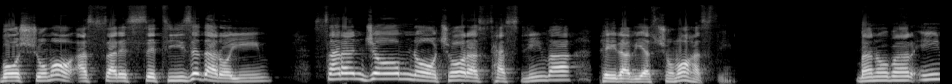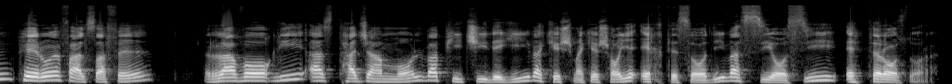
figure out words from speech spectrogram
با شما از سر ستیزه دراییم سرانجام ناچار از تسلیم و پیروی از شما هستیم. بنابراین پیرو فلسفه رواقی از تجمل و پیچیدگی و کشمکش های اقتصادی و سیاسی احتراز دارد.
